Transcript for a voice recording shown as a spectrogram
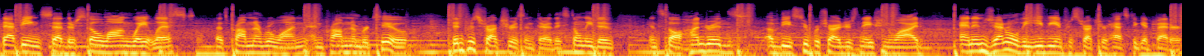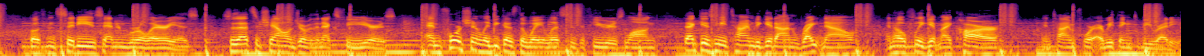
that being said, there's still a long wait list. That's problem number one. And problem number two, the infrastructure isn't there. They still need to install hundreds of these superchargers nationwide. And in general, the EV infrastructure has to get better, both in cities and in rural areas. So that's a challenge over the next few years. And fortunately, because the wait list is a few years long, that gives me time to get on right now and hopefully get my car in time for everything to be ready.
